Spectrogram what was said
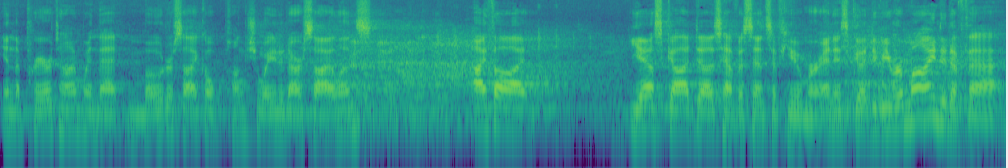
in the prayer time when that motorcycle punctuated our silence. I thought, yes, God does have a sense of humor, and it's good to be reminded of that.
